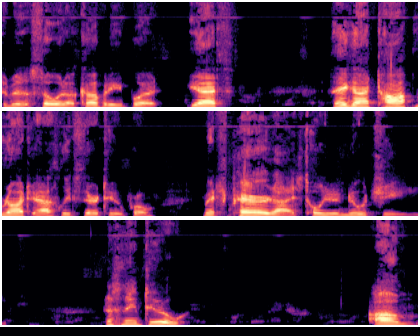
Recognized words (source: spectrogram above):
Minnesota company, but yet they got top notch athletes there too, from Mitch Paradise, Tony DiNucci. Just name two. Um,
